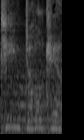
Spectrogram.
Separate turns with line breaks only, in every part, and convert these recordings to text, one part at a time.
Team double kill.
